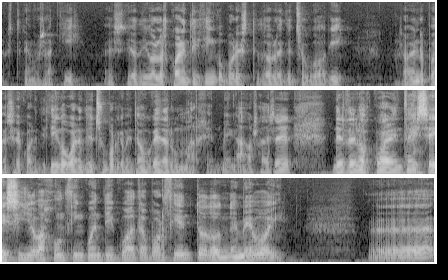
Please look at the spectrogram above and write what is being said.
los tenemos aquí, yo digo los 45 por este doble techo que aquí, más o menos pueden ser 45 o 48 porque me tengo que dar un margen. Venga, vamos a hacer desde los 46, si yo bajo un 54%, ¿dónde me voy? Eh,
